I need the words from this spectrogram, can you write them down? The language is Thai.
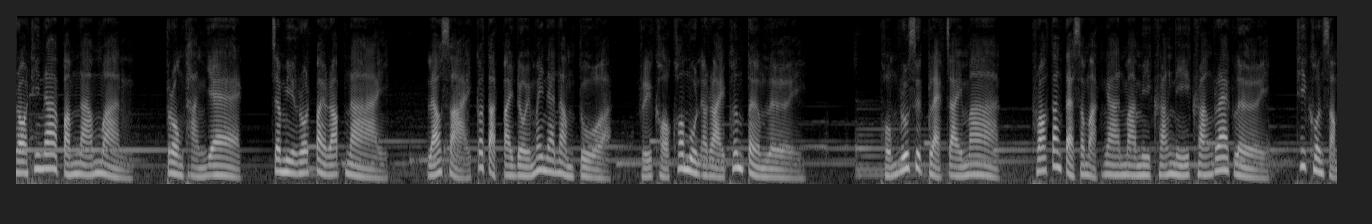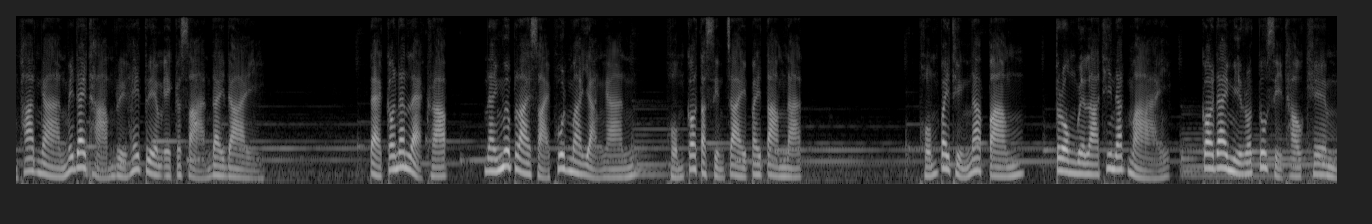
รอที่หน้าปั๊มน้ำมัน ตรงทางแยก จะมีรถไปรับนาย แล้วสายก็ตัดไปโดยไม่แนะนำตัว หรือขอข้อมูลอะไรเพิ่มเติมเลย ผมรู้สึกแปลกใจมาก เพราะตั้งแต่สมัครงานมามีครั้งนี้ครั้งแรกเลย ที่คนสัมภาษณ์งานไม่ได้ถามหรือให้เตรียมเอกสารใด ๆ แต่ก็นั่นแหละครับ ในเมื่อปลายสายพูดมาอย่างนั้น ผมก็ตัดสินใจไปตามนัด ผมไปถึงหน้าปั๊ม ตรงเวลาที่นัดหมาย ก็ได้มีรถตู้สีเทาเข้ม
